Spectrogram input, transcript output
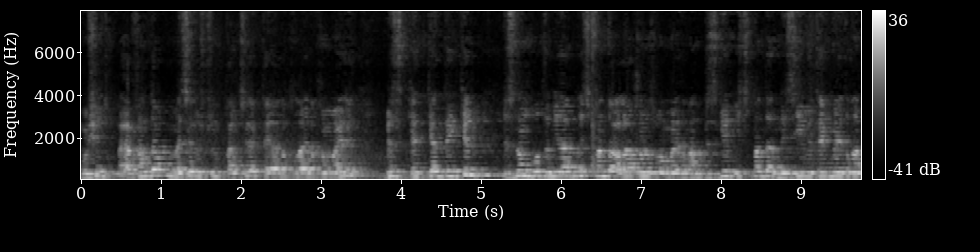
Muşin ayakanda mesele üçün qanchalik tayyorlik qilaylik qilmaylik biz ketgandan keyin bizning bu dunyodan hech qanday aloqamiz bo'lmaydigan bizga hech qanday nasibi tegmaydigan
